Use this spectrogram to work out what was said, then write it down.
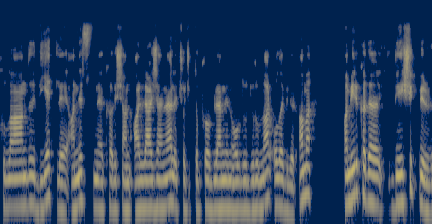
kullandığı diyetle anne sütüne karışan alerjenlerle çocukta problemlerin olduğu durumlar olabilir. Ama Amerika'da değişik bir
